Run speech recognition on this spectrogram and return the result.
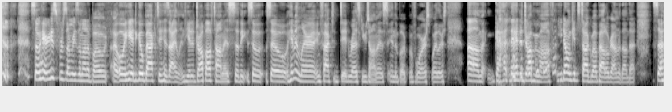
so Harry's for some reason on a boat. Oh, he had to go back to his island. He had to drop off Thomas. So the so so him and Lara, in fact, did rescue Thomas in the book before. Spoilers. Um, got, they had to drop him off. You don't get to talk about battleground without that. So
